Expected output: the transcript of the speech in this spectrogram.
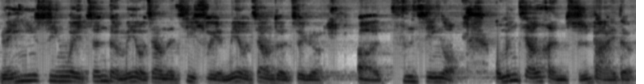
原因是因为真的没有这样的技术，也没有这样的这个呃资金哦。我们讲很直白的，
